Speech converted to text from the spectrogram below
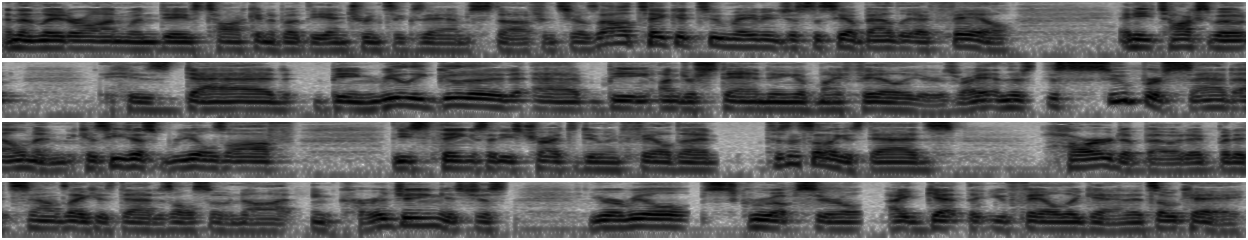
And then later on, when Dave's talking about the entrance exam stuff, and Cyril's, I'll take it too, maybe just to see how badly I fail. And he talks about his dad being really good at being understanding of my failures, right? And there's this super sad element because he just reels off these things that he's tried to do and failed at. It doesn't sound like his dad's hard about it, but it sounds like his dad is also not encouraging. It's just, you're a real screw up, Cyril. I get that you failed again. It's okay.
